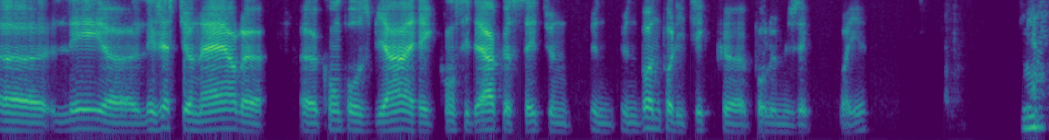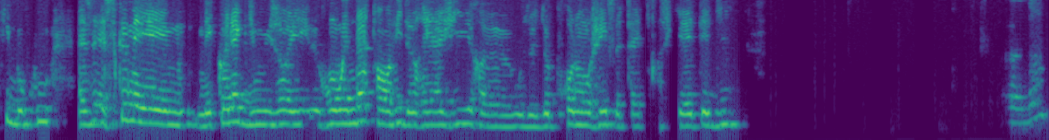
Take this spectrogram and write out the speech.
les, gestionnaires composent bien et considèrent que c'est une, bonne politique pour le musée. Voyez? Merci beaucoup. Est-ce que mes, collègues du musée Rwanda ont envie de réagir euh, ou de, prolonger peut-être ce qui a été dit? Euh, non.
